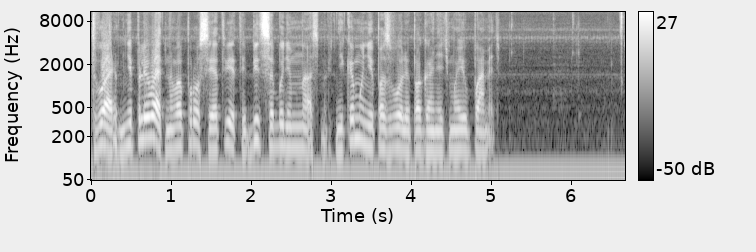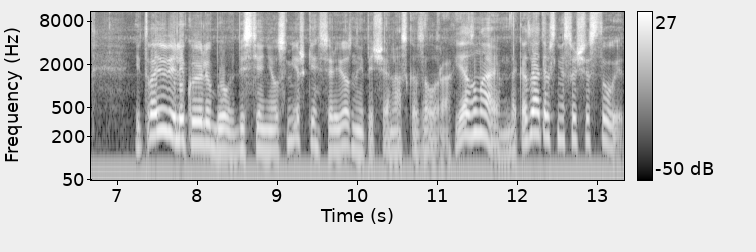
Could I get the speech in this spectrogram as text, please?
Тварь, мне плевать на вопросы и ответы, биться будем насмерть, никому не позволю поганить мою память. «И твою великую любовь, без тени усмешки», — серьезно и печально сказал Рах. «Я знаю, доказательств не существует.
